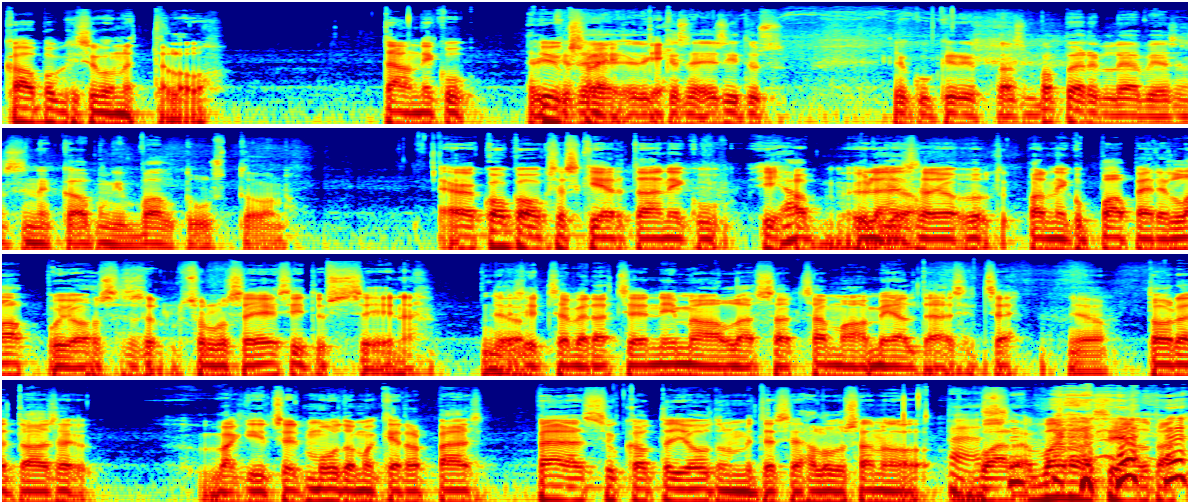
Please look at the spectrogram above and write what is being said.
kaupunkisuunnitteluun. Tämä on niin kuin eli yksi se, Eli se esitys, joku kirjoittaa sen paperille ja vie sen sinne kaupungin valtuustoon. Kokouksessa kiertää niin kuin ihan yleensä Joo. jo niin kuin paperilappu, jossa sulla on se esitys siinä. Joo. Ja sitten sä vedät sen nimen alle, jos sä oot samaa mieltä ja sitten se Joo. todetaan se mäkin siis muutaman kerran pääs, päässyt kautta joutunut, miten se haluaa sanoa, var, vara sieltä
